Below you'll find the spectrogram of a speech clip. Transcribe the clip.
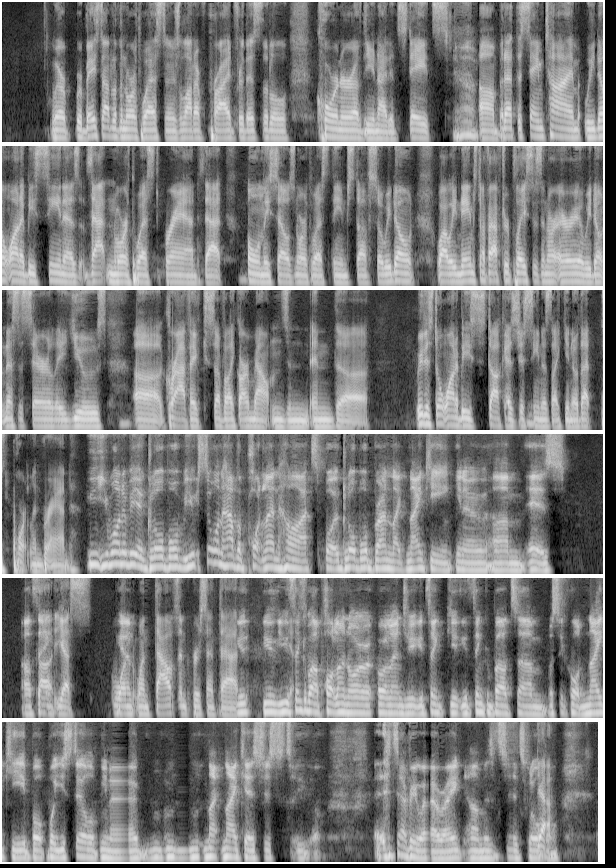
we're, we're based out of the Northwest, and there's a lot of pride for this little corner of the United States. Yeah. Um, but at the same time, we don't want to be seen as that Northwest brand that only sells Northwest themed stuff. So we don't, while we name stuff after places in our area, we don't necessarily use uh, graphics of like our mountains and, and, uh, we just don't want to be stuck as just seen as like you know that Portland brand. You, want to be a global. You still want to have a Portland heart, but a global brand like Nike, you know, um, is I think. Uh, yes, one one thousand percent that. You you, you yes. think about Portland or Orlando, you, you think you, you, think about um, what's it called Nike, but but you still you know Nike is just it's everywhere, right? Um, it's it's global. Yeah.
